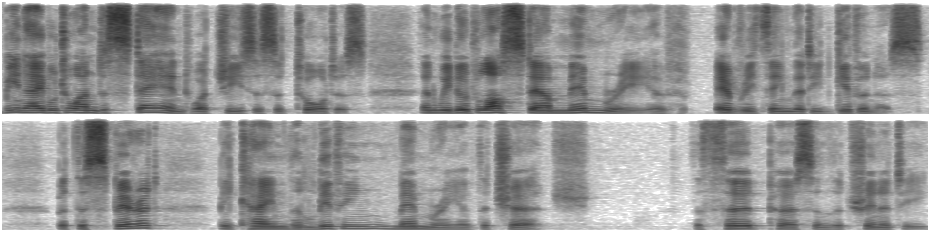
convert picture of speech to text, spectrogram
been able to understand what Jesus had taught us, and we'd have lost our memory of everything that he'd given us. But the Spirit became the living memory of the church the third person of the Trinity,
